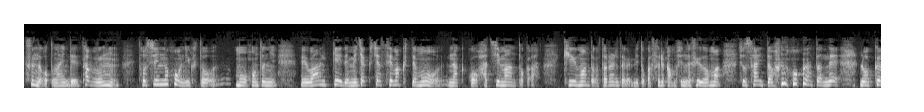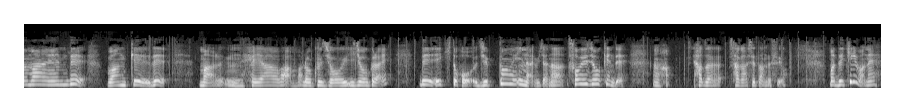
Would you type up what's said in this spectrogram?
住んだことないんで、多分都心の方に行くと、もう本当に 1K でめちゃくちゃ狭くても、なんかこう8万とか9万とか取られたりとかするかもしれないですけど、まあちょっと埼玉の方だったんで、6万円で 1K で、まあ、部屋はまあ6畳以上ぐらいで、駅徒歩10分以内みたいな、そういう条件で、うんははざ探してたんですよ。まあできればね、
